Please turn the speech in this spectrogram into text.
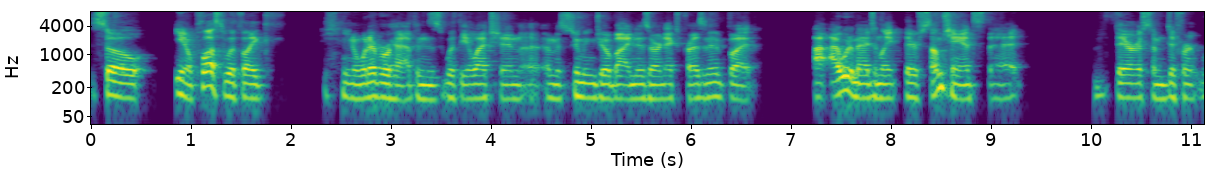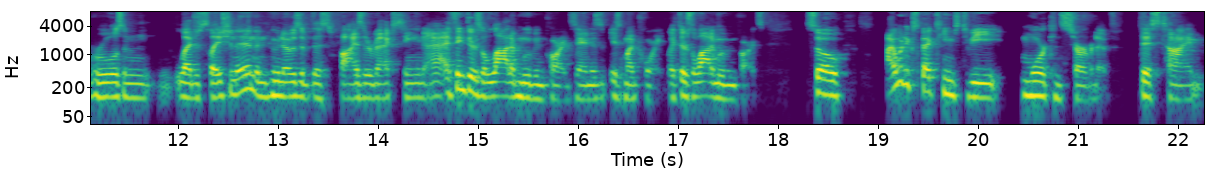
so you know plus with like you know whatever happens with the election i'm assuming joe biden is our next president but I, would imagine like there's some chance that there are some different rules and legislation in, and who knows if this Pfizer vaccine. I, I think there's a lot of moving parts, and is, is my point. Like there's a lot of moving parts. So I would expect teams to be more conservative this time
